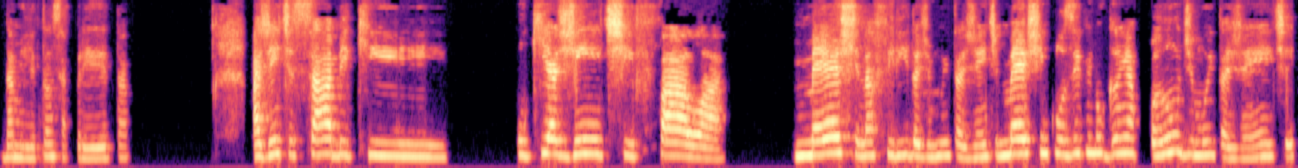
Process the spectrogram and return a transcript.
da militância preta. A gente sabe que o que a gente fala mexe na ferida de muita gente, mexe inclusive no ganha-pão de muita gente.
